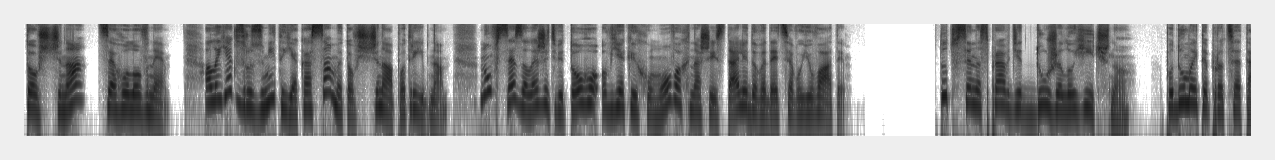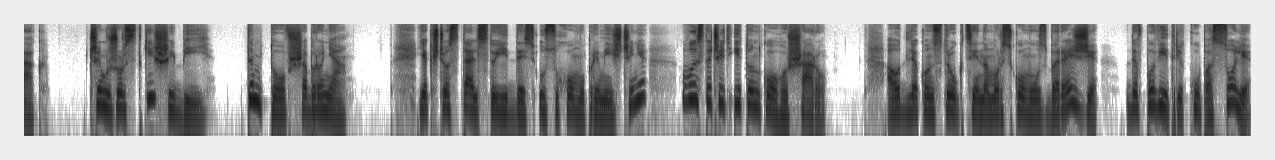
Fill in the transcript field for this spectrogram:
Товщина – це головне. Але як зрозуміти, яка саме товщина потрібна? Ну, все залежить від того, в яких умовах нашій сталі доведеться воювати. Тут все насправді дуже логічно. Подумайте про це так. Чим жорсткіший бій, тим товша броня. Якщо сталь стоїть десь у сухому приміщенні, вистачить і тонкого шару. А от для конструкції на морському узбережжі, де в повітрі купа солі,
